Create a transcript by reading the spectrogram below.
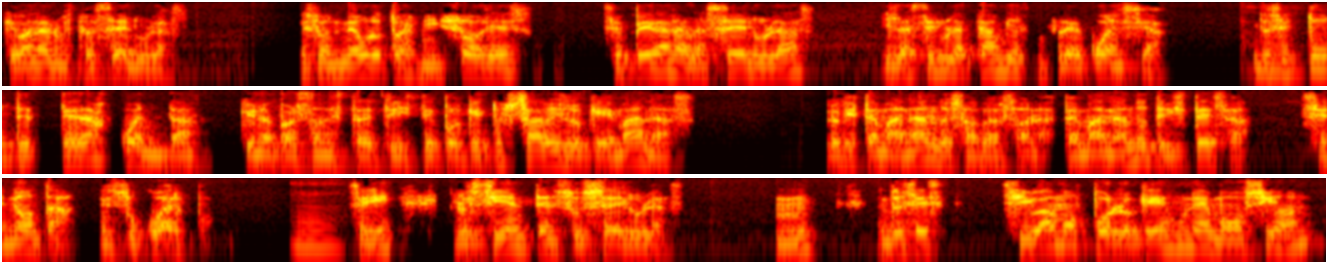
que van a nuestras células. Esos neurotransmisores se pegan a las células y la célula cambia su frecuencia. Entonces tú te, te das cuenta que una persona está triste porque tú sabes lo que emanas, lo que está emanando esa persona, está emanando tristeza, se nota en su cuerpo. Mm. ¿sí? Lo siente en sus células. Entonces, si vamos por lo que es una emoción,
